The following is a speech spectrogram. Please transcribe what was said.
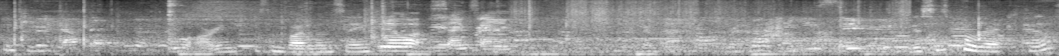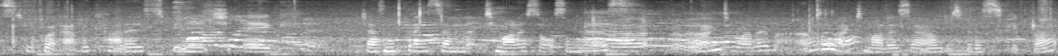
Thank you. A little orange for some vitamin C. You know what? Same thing. This is breakfast. We've got avocado, spinach, egg. Jasmine's putting some tomato sauce on hers. I don't really like tomato, but I don't like tomatoes, so I'm just gonna skip that.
